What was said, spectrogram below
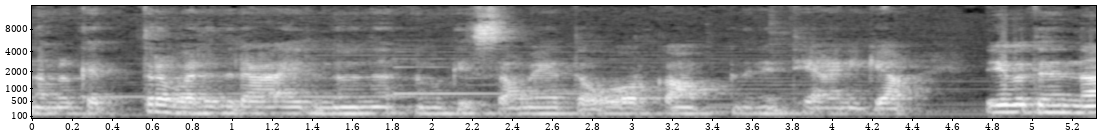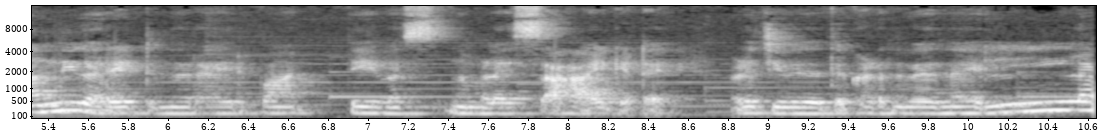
നമ്മൾക്ക് എത്ര വലുതലായിരുന്നു എന്ന് നമുക്ക് ഈ സമയത്ത് ഓർക്കാം അതിനെ ധ്യാനിക്കാം. ദൈവത്തിന് നന്ദി കരയറ്റുന്നവരായിരിക്കാൻ ദൈവം നമ്മളെ സഹായിക്കട്ടെ. നമ്മുടെ ജീവിതത്തിൽ കടന്നു വരുന്ന എല്ലാ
